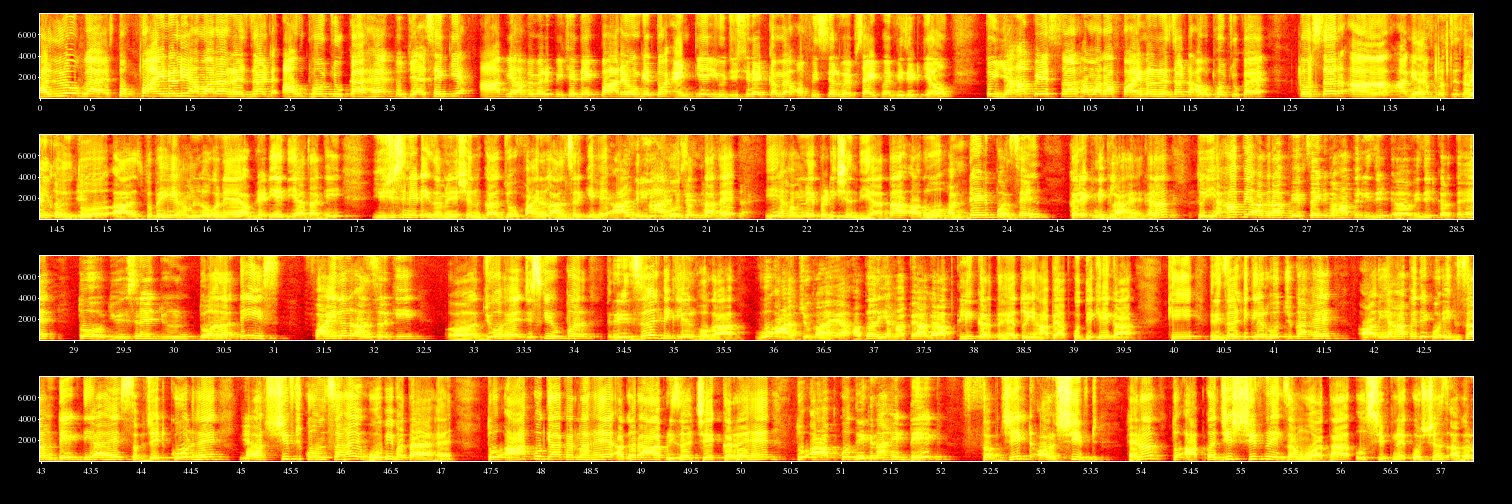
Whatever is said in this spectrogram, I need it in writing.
Hello guys तो finally हमारा result out हो चुका है। तो जैसे कि आप यहाँ पे मेरे पीछे देख पा रहे होंगे तो एनटीए यूजीसी नेट का मैं ऑफिशियल वेबसाइट में विज़िट किया हूँ। तो यहाँ पे सर हमारा फाइनल रिज़ल्ट आउट हो चुका है। तो सर आ, आगे का प्रोसेस बिल्कुल। तो आज सुबह ही हम लोगों ने अपडेट ये दिया था कि यूजीसी नेट एग्जामिनेशन का जो फाइनल आंसर की है आज रिलीज़ हो सकता है। ये हमने प्रोडिक्शन दिया था और वो हंड्रेड परसेंट करेक्ट निकला है है ना? तो यहाँ पे अगर आप वेबसाइट वहाँ पे विज़िट विज़िट करते हैं तो UGC NET June 2023 final answer key जो है जिसके ऊपर रिज़ल्ट डिक्लेयर होगा वो आ चुका है। अगर यहाँ पे अगर आप क्लिक करते हैं तो यहाँ पे आपको दिखेगा कि रिज़ल्ट डिक्लेयर हो चुका है। और यहाँ पे देखो एग्ज़ाम डेट दिया है सब्जेक्ट कोड है और शिफ्ट कौन सा है वो भी बताया है। तो आपको क्या करना है अगर आप रिज़ल्ट चेक कर रहे हैं तो आपको देखना है डेट सब्जेक्ट और शिफ्ट है ना? तो आपका जिस शिफ्ट में एग्ज़ाम हुआ था उस शिफ्ट में क्वेश्चंस अगर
